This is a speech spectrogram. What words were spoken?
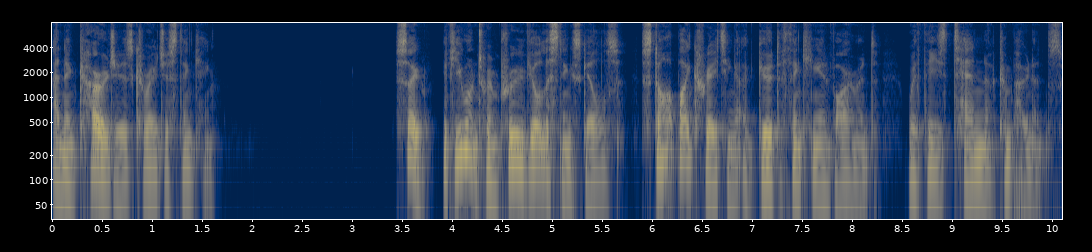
and encourages courageous thinking. So, if you want to improve your listening skills, start by creating a good thinking environment with these 10 components.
